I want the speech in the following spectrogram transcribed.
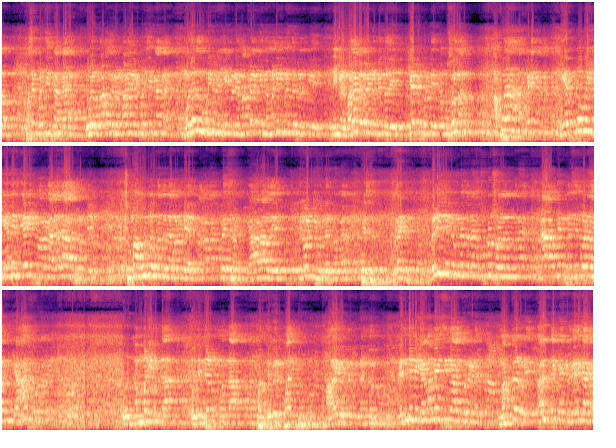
பசங்க படிச்சிருக்காங்க இவ்வளவு மாணவர்கள் மாணவிகள் படிச்சிருக்காங்க. முதல் உரிமை எங்களுடைய மக்களுக்கு இந்த மண்ணின் மனிதர்களுக்கு நீங்கள் வழங்க வேண்டும் என்பதை கேட்டுக்கொண்டு நம்ம சொல்லலாம். அப்பதான் அது கிடைக்கும். எப்பவுமே எதை தேடி போறாங்க அதுதான் சொல்ல முடியும். சும்மா வீட்டுல உட்காந்து வர முடியாது. பேசுறாங்க யாராவது திருவொற்றியூர்ல இருக்கவங்க பேசுறாங்க கரெக்ட் வெளியில இருக்கவங்க என்ன சொல்றாங்க? சுற்றுச்சூழல் நான் வந்து பேசி போடுறேன் யார் சொல்றாங்க? ஒரு கம்பெனி வந்தா ஒரு திட்டம் வந்தா பத்து பேர் பாதிப்பு இருக்கும் ஆயிரம் பேருக்கு நண்பர் இருக்கும். ரெண்டுமே எல்லாமே சரியாக சொல்லுங்க. மக்களுடைய கருத்தை கேட்கறது எதுக்காக?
